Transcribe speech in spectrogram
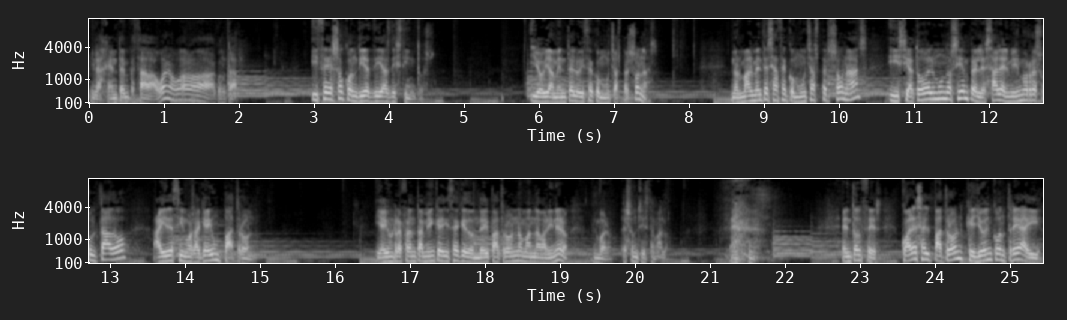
Y la gente empezaba, bueno, a contar. Hice eso con 10 días distintos y obviamente lo hice con muchas personas. Normalmente se hace con muchas personas y si a todo el mundo siempre le sale el mismo resultado, ahí decimos, aquí hay un patrón. Y hay un refrán también que dice que donde hay patrón no manda marinero. Bueno, es un chiste malo. Entonces, ¿cuál es el patrón que yo encontré ahí?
